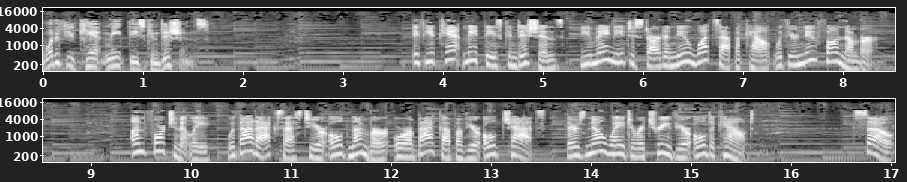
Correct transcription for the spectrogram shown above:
What if you can't meet these conditions? If you can't meet these conditions, you may need to start a new WhatsApp account with your new phone number. Unfortunately, without access to your old number or a backup of your old chats, there's no way to retrieve your old account. So,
